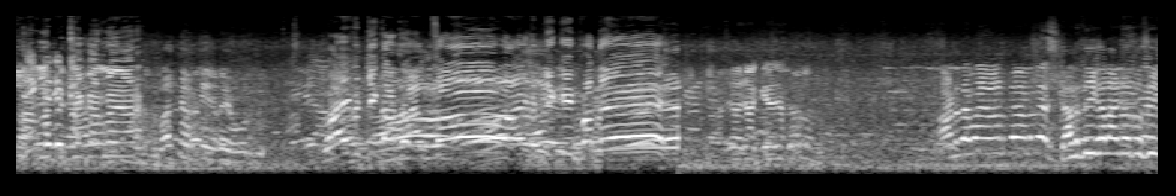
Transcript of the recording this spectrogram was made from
ਚੱਲ ਪਿੱਛੇ ਕਰ ਲੋ ਯਾਰ। ਕੇ ਵਾਹਿਗੁਰੂ ਜੀ ਕਾ ਖਾਲਸਾ ਵਾਹਿਗੁਰੂ ਜੀ ਕੀ ਫਤਿਹ। ਚੜ੍ਹਦੀ ਕਲਾ ਜੋ ਤੁਸੀਂ।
